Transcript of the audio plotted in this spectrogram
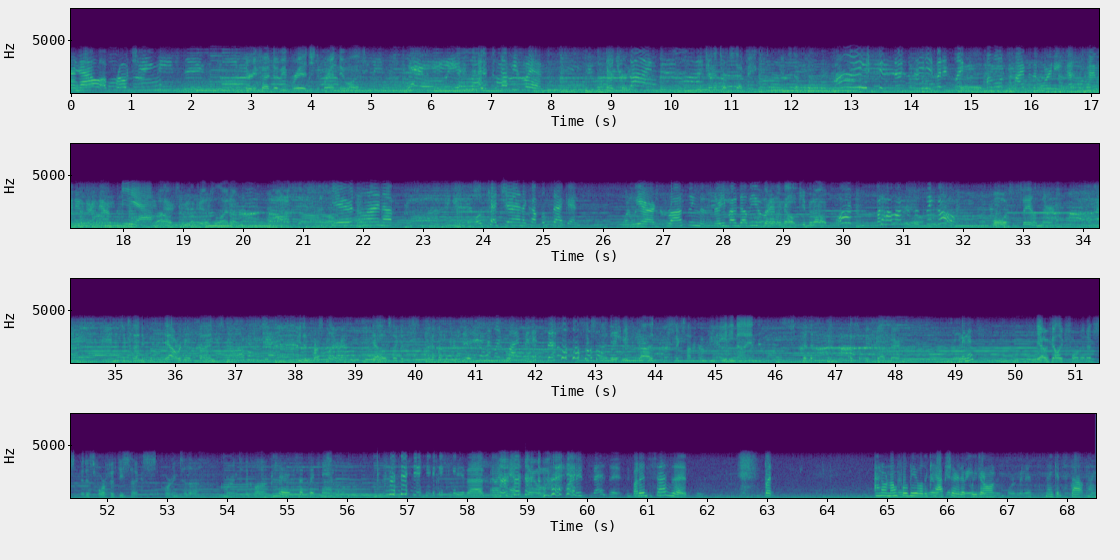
are now approaching. The 35W Bridge, the brand new one. Yay! And Steffi's with. There's the sign. Turn it towards Steffi. Get Steffi over there. Hi! I'm so excited, but it's like Right. almost 5 in the morning. That's the time it is right now. Yeah. Wow, sweet. Okay, there's a lineup. Awesome. Here's the lineup. We'll catch you in a couple seconds when we are crossing the 35W No, bridge. no, no, no, keep it up. What? But how long does this uh, thing go? Well, what's it say on there? 690 foot. Yeah, we're doing fine. Okay. You did press play, right? Yeah, it looks like it's. We still have like 5 minutes though. 690. We've got 689. That's what we've got there. Minutes? Yeah, we've got like four minutes. It is 4:56 according to the according to the clock. Okay, except I can't see that, and I can't zoom. but it says it. But it says it. But I don't know if we'll be able to Really capture it if we don't for four minutes. make it stop, honey.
